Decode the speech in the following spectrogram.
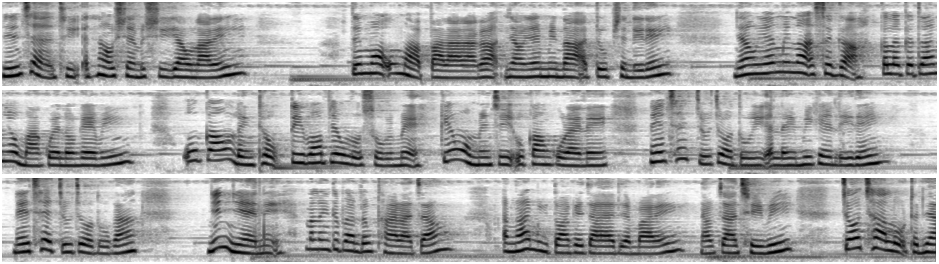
ငင်းချန်အထိအနှောက်အယှက်မရှိရောက်လာတယ် တင်မောဦးမှာပါလာတာကညောင်ရဲမင်းသားအတူဖြစ်နေတယ်ညောင်ရဲမင်းသားအစ်စ်ကကလကတ္တားမြို့မှာကွယ်လွန်ခဲ့ပြီးဦးကောင်းလိန်ထုတ်တီဘောပြုတ်လို့ဆိုပေမဲ့ကင်းဝံမင်းကြီးဦးကောင်းကိုယ်တိုင်လည်းနေချက်ကျူးကျော်သူ၏အလိမ်မိခဲ့လေတယ်။နေချက်ကျူးကျော်သူကညဉ့်ညံနဲ့မလိန်တစ်ပတ်လှုပ်ထားတာကြောင့်အငိုက်မိသွားခဲ့ကြရပြန်ပါတယ်။နောက်ကျချီပြီးကြောချလို့တပြာ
